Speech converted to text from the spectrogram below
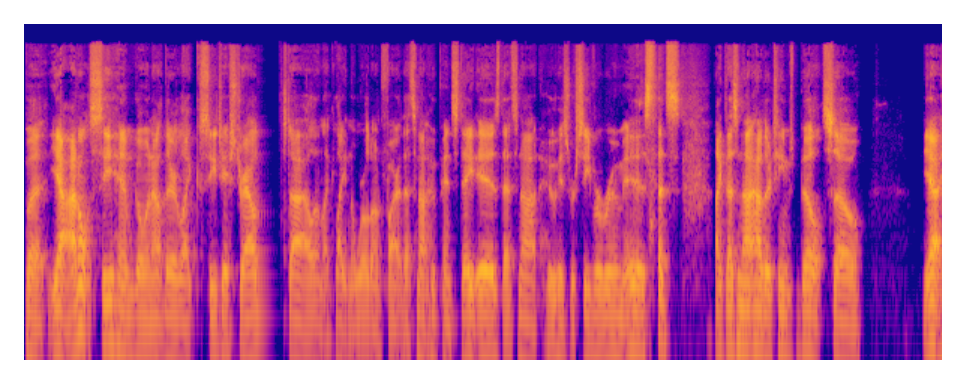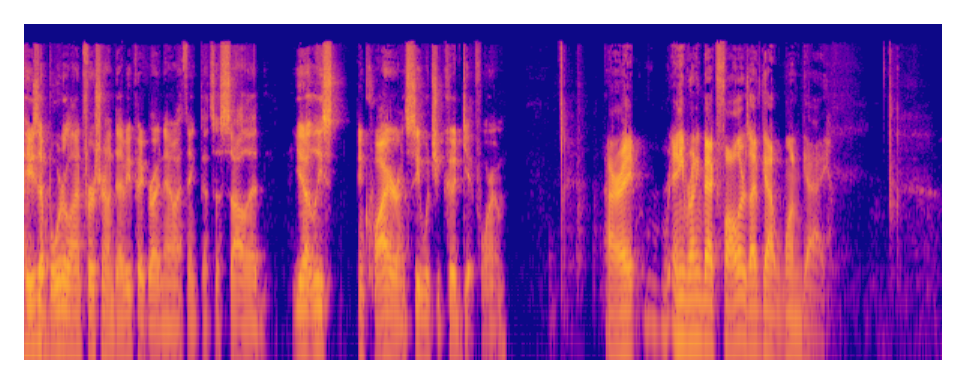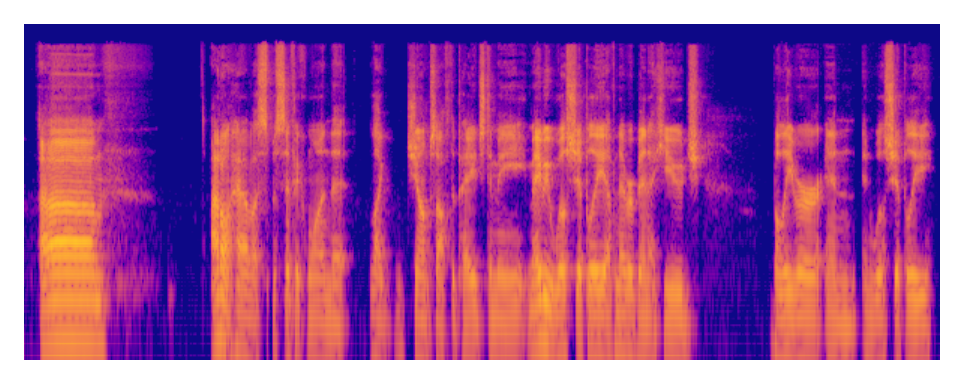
But yeah, I don't see him going out there like CJ Stroud style and like lighting the world on fire. That's not who Penn State is. That's not who his receiver room is. That's like that's not how their team's built. So yeah, he's a borderline first round Devy pick right now. I think that's a solid. You at least inquire and see what you could get for him. All right. Any running back fallers? I've got one guy. Um, I don't have a specific one that like jumps off the page to me. Maybe Will Shipley. I've never been a huge believer in in Will Shipley.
